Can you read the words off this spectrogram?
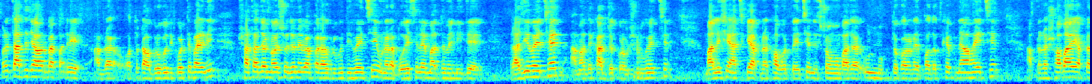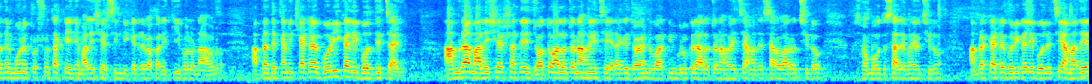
ফলে তাতে যাওয়ার ব্যাপারে আমরা অতটা অগ্রগতি করতে পারিনি। সাত হাজার নয়শো জনের ব্যাপারে অগ্রগতি হয়েছে, ওনারা বয়েসেলের মাধ্যমে নিতে রাজি হয়েছেন, আমাদের কার্যক্রম শুরু হয়েছে। মালয়েশিয়া আজকে আপনার খবর পেয়েছেন যে শ্রমবাজার উন্মুক্তকরণের পদক্ষেপ নেওয়া হয়েছে। আপনারা সবাই, আপনাদের মনে প্রশ্ন থাকে যে মালয়েশিয়ার সিন্ডিকেটের ব্যাপারে কি হলো, না হলো। আপনাদেরকে আমি ক্যাটাগরিক্যালি বলতে চাই, আমরা মালয়েশিয়ার সাথে যত আলোচনা হয়েছে, এর আগে জয়েন্ট ওয়ার্কিং গ্রুপের আলোচনা হয়েছে, আমাদের স্যারও আরও ছিল। সম্ভবত সালে ভাইও ছিল। আমরা ক্যাটাগরিক্যালি বলেছি আমাদের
